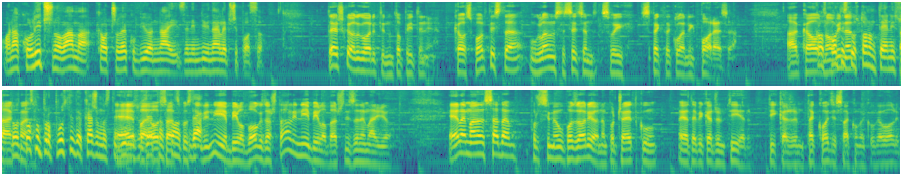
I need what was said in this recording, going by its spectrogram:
onako lično vama kao čoveku bio najzanimljiviji, najlepši posao? Teško je odgovoriti na to pitanje. Kao sportista, uglavnom se sećam svojih spektakularnih poraza. A kao, kao sportista u stonom tenisu. To, to smo propustili da kažemo da ste bili e, pa, evo sad smo stigli. Nije bilo Bog za šta, ali nije bilo baš ni zanemarljivo. Elema, sada, pošto si me upozorio na početku, a ja tebi kažem ti, jer ti kažem također svakome koga volim,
